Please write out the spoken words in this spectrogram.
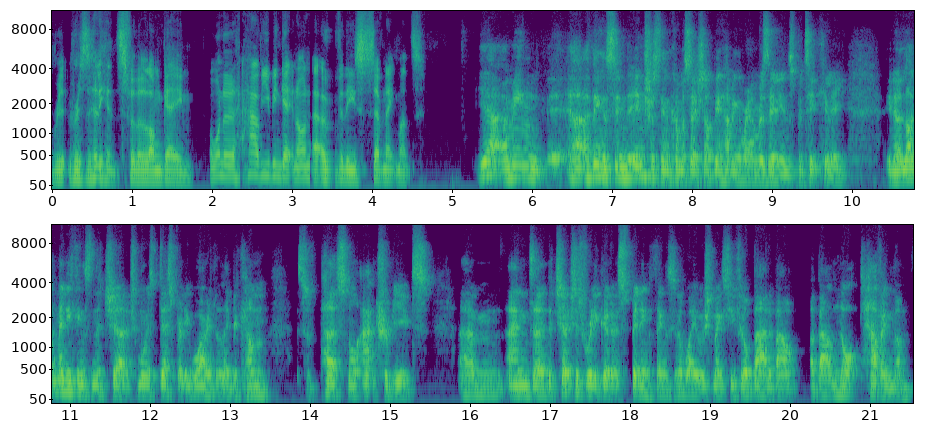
re- resilience for the long game. I wonder how have you been getting on uh, over these seven eight months? Yeah, I mean, I think it's an interesting conversation I've been having around resilience, particularly. You know, like many things in the church, I'm always desperately worried that they become sort of personal attributes. Um, and uh, the church is really good at spinning things in a way which makes you feel bad about about not having them.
